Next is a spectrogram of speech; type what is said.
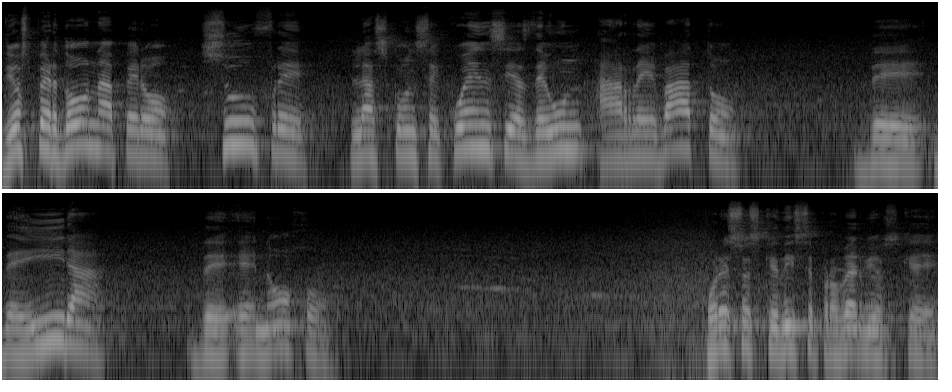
Dios perdona, pero sufre las consecuencias de un arrebato de, ira, de enojo. Por eso es que dice Proverbios que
